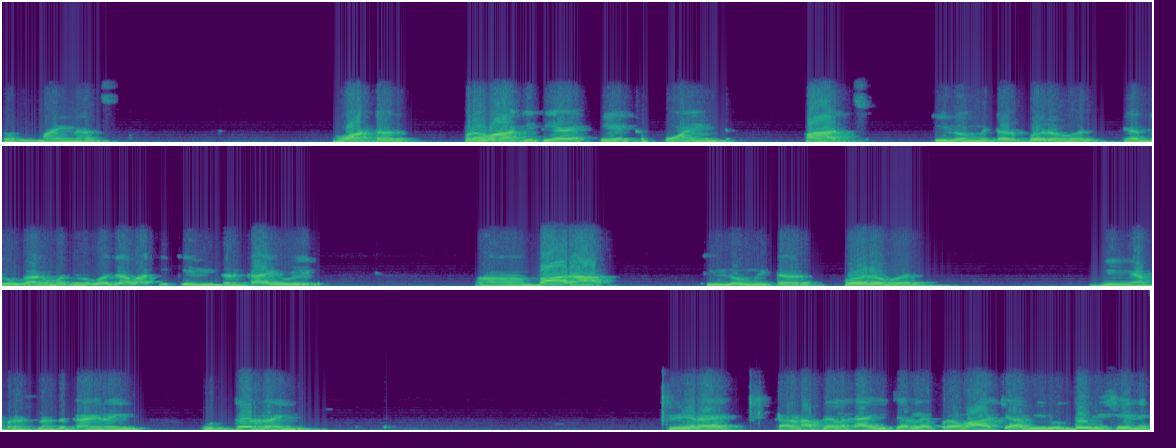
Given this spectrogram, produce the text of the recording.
सॉरी मायनस वॉटर प्रवाह किती आहे? एक पॉइंट पाच किलोमीटर पर अवर. या दोघांमधून वजाबाकी केली तर काय होईल? अं, बारा किलोमीटर पर अवर. हे या प्रश्नाचं काय राहील? उत्तर राहील. क्लिअर आहे? कारण आपल्याला काय विचारलंय? प्रवाहाच्या विरुद्ध दिशेने.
